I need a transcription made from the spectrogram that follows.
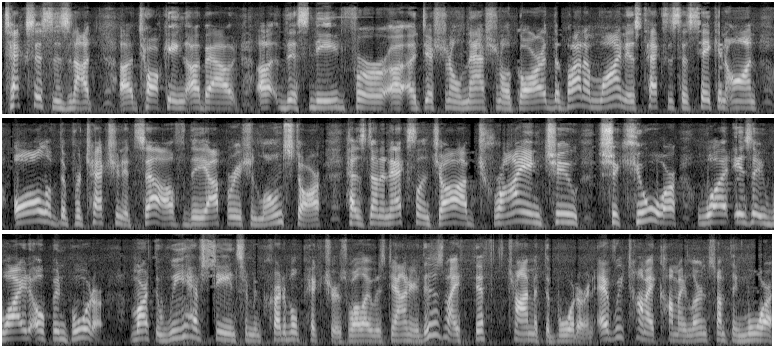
Texas is not uh, talking about uh, this need for uh, additional National Guard. The bottom line is Texas has taken on all of the protection itself. The Operation Lone Star has done an excellent job trying to secure what is a wide open border. Martha, we have seen some incredible pictures while I was down here. This is my fifth time at the border, and every time I come, I learn something more.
